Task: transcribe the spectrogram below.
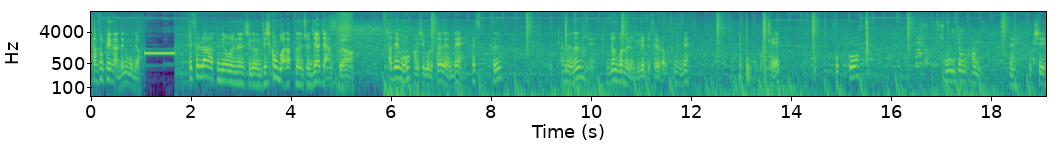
삼성페이는 안 되는군요. 테슬라 같은 경우에는 지금 디스콤보 아답터는 존재하지 않고요. 차데모 방식으로 써야 되는데 테스트 이렇게 하면은 예, 충전건을 연결해 주세요라고 뜨는데 이렇게 꽂고 충전건 네 역시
